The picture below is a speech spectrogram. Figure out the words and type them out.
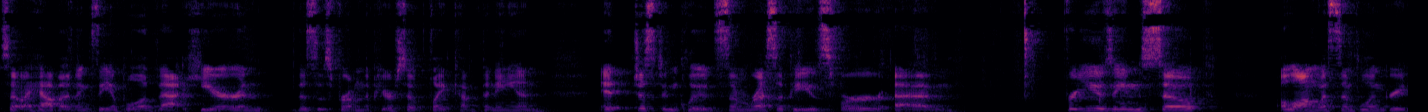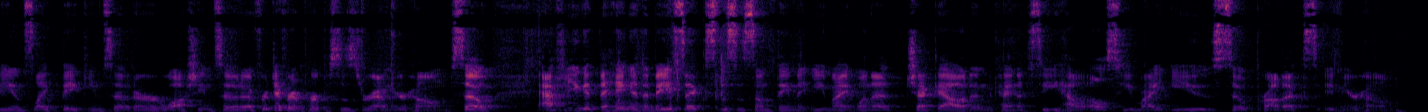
so I have an example of that here, and this is from the Pure Soap Flake Company, and it just includes some recipes for, um, for using soap, along with simple ingredients like baking soda or washing soda for different purposes around your home. So after you get the hang of the basics, this is something that you might want to check out and kind of see how else you might use soap products in your home.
